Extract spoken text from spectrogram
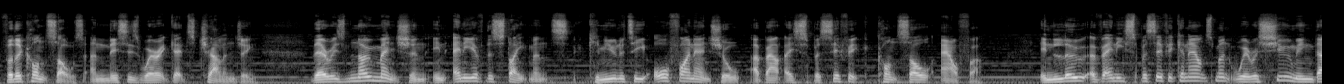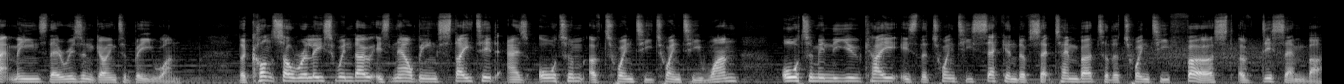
for the consoles and this is where it gets challenging. There is no mention in any of the statements community or financial about a specific console alpha. In lieu of any specific announcement we're assuming that means there isn't going to be one. The console release window is now being stated as autumn of 2021 Autumn in the UK is the 22nd of September to the 21st of December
